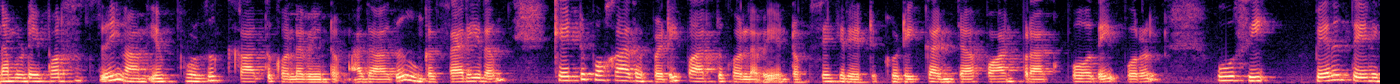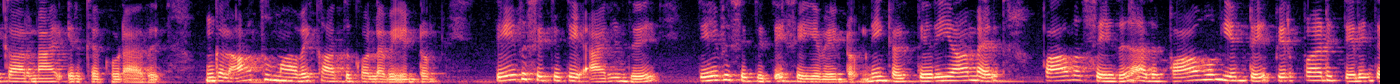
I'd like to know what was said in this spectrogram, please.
நம்மளுடைய பரிசுத்தை நாம் எப்பொழுதும் காத்து கொள்ள வேண்டும்? அதாவது உங்கள் சரீரம் கெட்டு போகாதபடி பார்த்து கொள்ள வேண்டும். சிகரெட்டு குடி கஞ்சா பான் பிராக் போதை பொருள் ஊசி பெருந்தேனிக்காரனாய் இருக்கக்கூடாது. உங்கள் ஆத்மாவை காத்து கொள்ள வேண்டும். தேவ சித்தத்தை அறிந்து தேவ சித்தத்தை செய்ய வேண்டும். நீங்கள் தெரியாமல் பாவம் செய்து அது பாவம் என்று பிற்பாடு தெரிந்த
